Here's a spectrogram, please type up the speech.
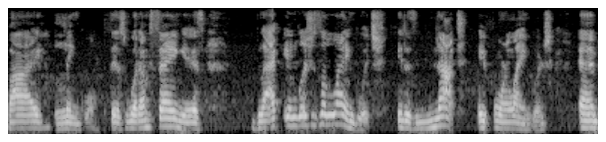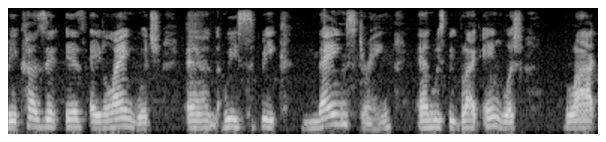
bilingual. There's what I'm saying is Black English is a language. It is not a foreign language. And because it is a language and we speak mainstream and we speak Black English, Black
